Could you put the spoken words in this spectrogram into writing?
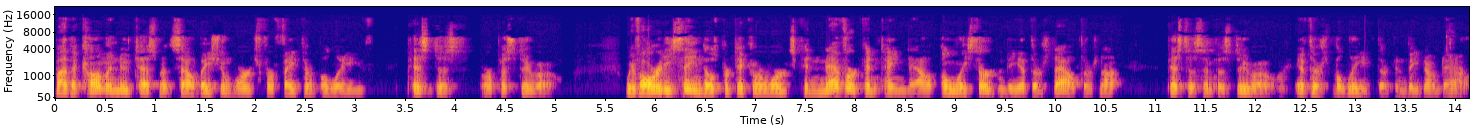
by the common New Testament salvation words for faith or believe, pistis or pisteuo. We've already seen those particular words can never contain doubt, only certainty. If there's doubt, there's not pistis and pisteuo. If there's belief, there can be no doubt.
